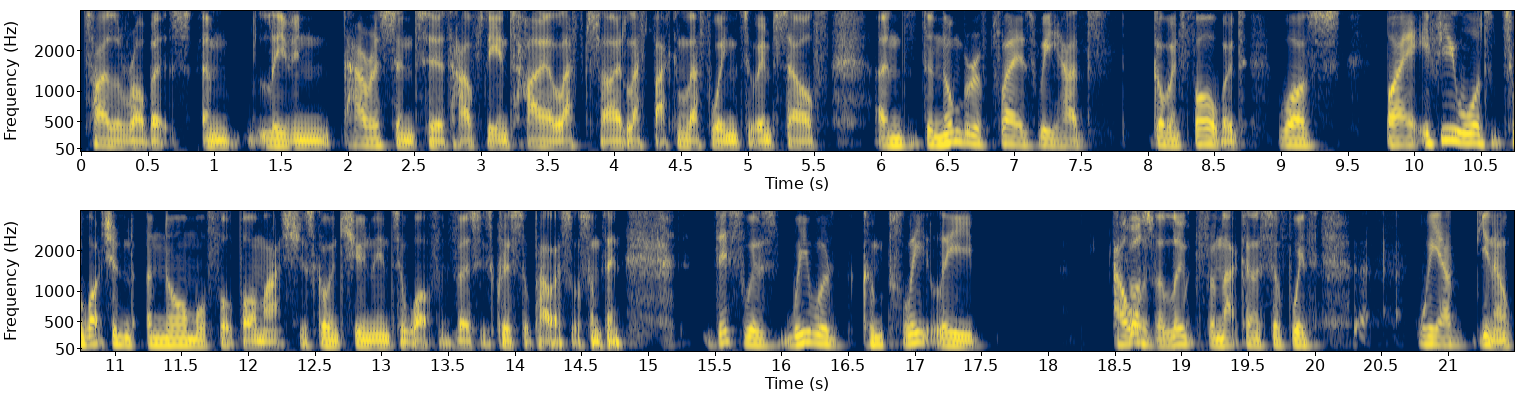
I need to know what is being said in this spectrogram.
Tyler Roberts and leaving Harrison to have the entire left side, left back and left wing to himself. And the number of players we had going forward was by if you were to watch a, a normal football match, just go and tune into Watford versus Crystal Palace or something. This was we were completely out of the loop from that kind of stuff with we had, you know,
